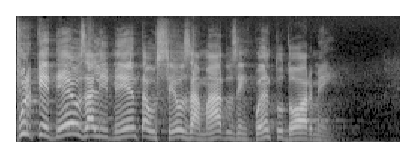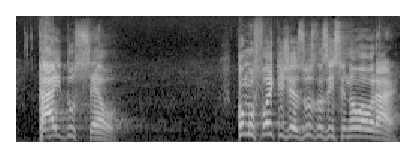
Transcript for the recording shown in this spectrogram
Porque Deus alimenta os seus amados enquanto dormem. Cai do céu. Como foi que Jesus nos ensinou a orar?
